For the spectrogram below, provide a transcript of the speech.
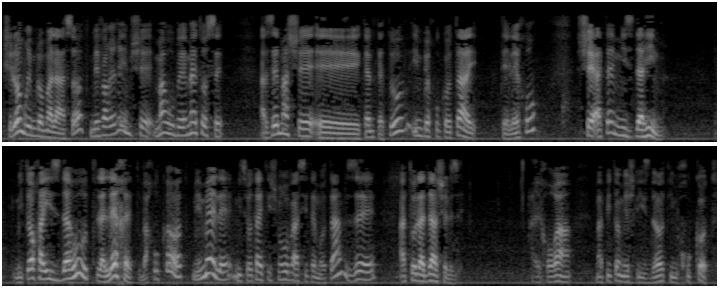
כשלא אומרים לו מה לעשות, מבררים מה הוא באמת עושה. אז זה מה שכאן כתוב, אם בחוקותיי תלכו, שאתם מזדהים. מתוך ההזדהות ללכת בחוקות, ממילא מצוותיי תשמרו ועשיתם אותם, זה התולדה של זה. לכאורה, מה פתאום יש להזדהות עם חוקות?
